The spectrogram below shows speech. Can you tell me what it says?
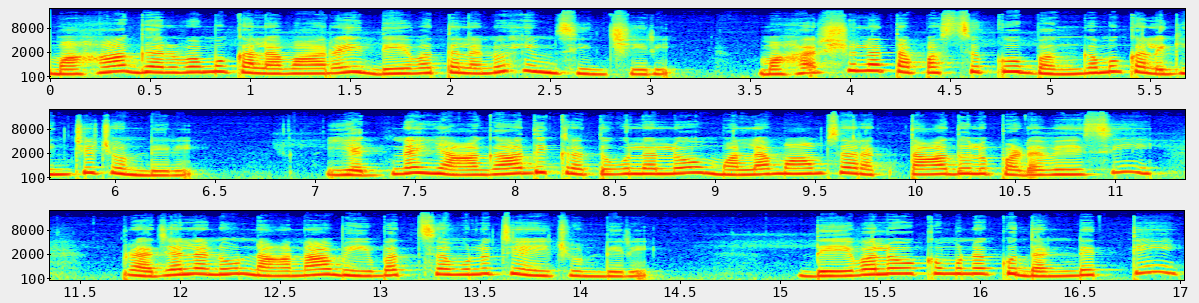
మహాగర్వము కలవారై దేవతలను హింసించిరి. మహర్షుల తపస్సుకు భంగము కలిగించుచుండిరి. యజ్ఞ యాగాది క్రతువులలో మలమాంస రక్తాదులు పడవేసి ప్రజలను నానా బీభత్సములు చేయుచుండిరి. దేవలోకమునకు దండెత్తి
